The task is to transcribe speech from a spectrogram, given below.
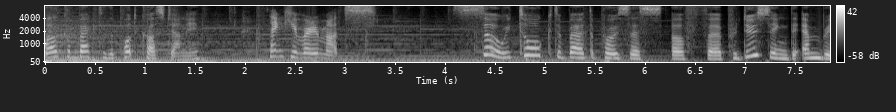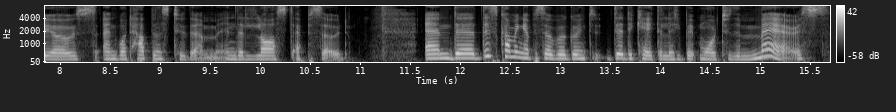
Welcome back to the podcast, Jenny. Thank you very much. So, we talked about the process of uh, producing the embryos and what happens to them in the last episode. And uh, this coming episode, we're going to dedicate a little bit more to the mares.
